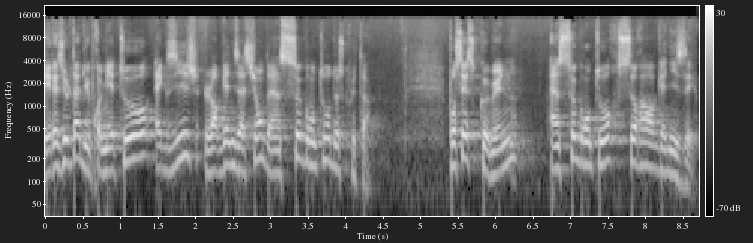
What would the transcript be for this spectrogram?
les résultats du premier tour exigent l'organisation d'un second tour de scrutin. Pour ces communes, un second tour sera organisé.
